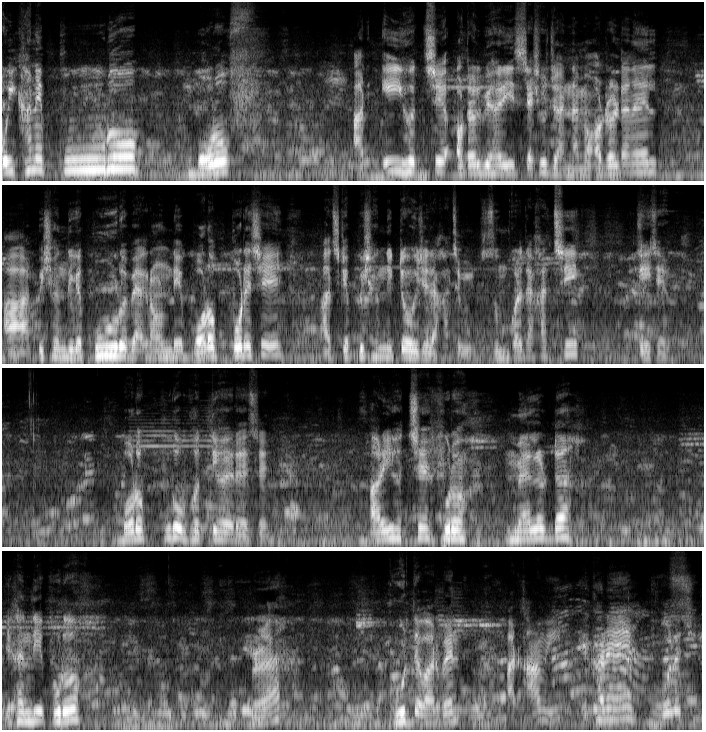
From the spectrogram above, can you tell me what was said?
ওইখানে পুরো বরফ, আর এই হচ্ছে অটল বিহারী স্ট্যাচু, যার নামে অটল টানেল। আর পিছন দিকে পুরো ব্যাকগ্রাউন্ডে বরফ পড়েছে। আজকে পিছন দিকটা ওই যে দেখাচ্ছে জুম করে দেখাচ্ছি। এই যে, বরফ পুরো ভর্তি হয়ে রয়েছে। আর এই হচ্ছে পুরো ম্যালোডটা এখান দিয়ে পুরো আপনারা ঘুরতে পারবেন। আর আমি এখানে বলেছিল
